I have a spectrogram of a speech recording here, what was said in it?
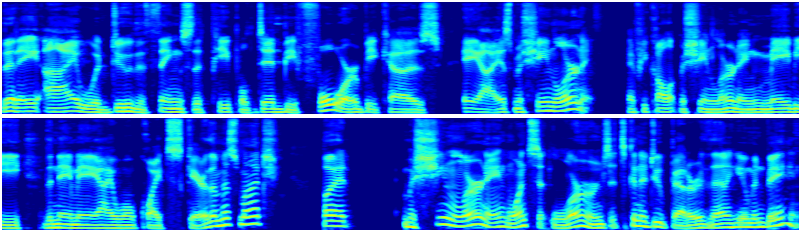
that AI would do the things that people did before because AI is machine learning if you call it machine learning, maybe the name AI won't quite scare them as much. But machine learning, once it learns, it's going to do better than a human being.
